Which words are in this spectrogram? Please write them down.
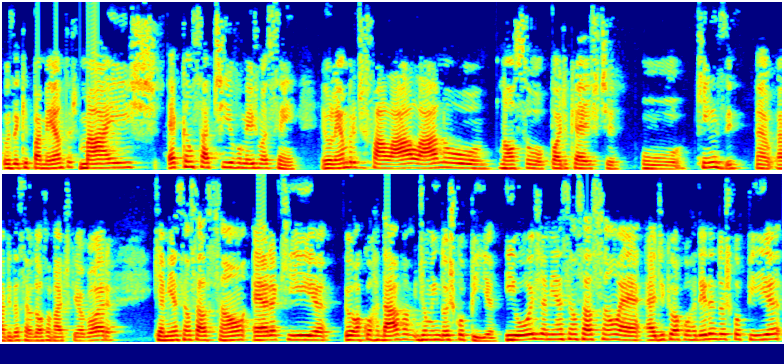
os equipamentos, mas é cansativo mesmo assim. Eu lembro de falar lá no nosso podcast, o 15, né, A Vida Saiu do Automático e Agora, que a minha sensação era que eu acordava de uma endoscopia. E hoje a minha sensação é, é de que eu acordei da endoscopia,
